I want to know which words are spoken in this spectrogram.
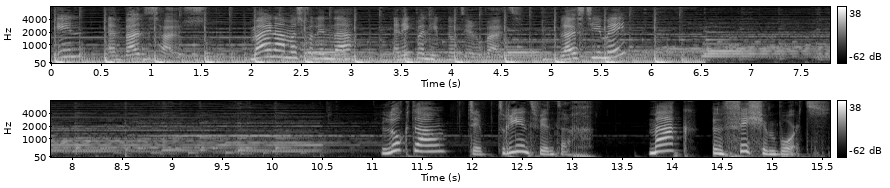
in en buitenshuis. Mijn naam is Valinda en ik ben hypnotherapeut. Luister je mee? Lockdown tip 23. Maak een vision board.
